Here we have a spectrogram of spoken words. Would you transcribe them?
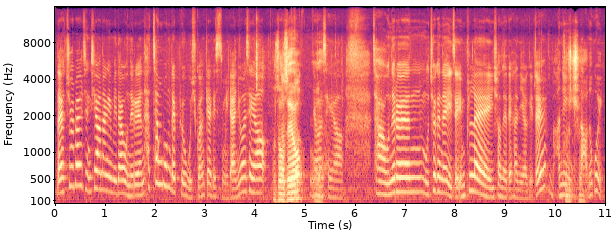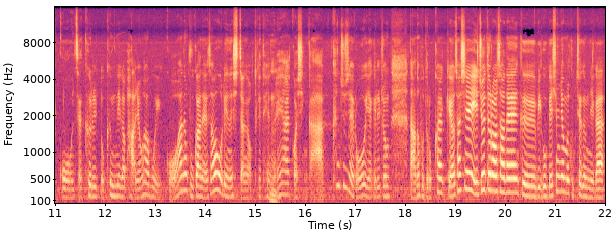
네, 출발 증시 현황입니다. 오늘은 하창봉 대표 모시고 함께하겠습니다. 안녕하세요. 어서 오세요. 안녕하세요. 자, 오늘은 뭐 최근에 이제 인플레이션에 대한 이야기들 많이 그렇죠. 나누고 있고 이제 그를 또 금리가 반영하고 있고 하는 구간에서 우리는 시장에 어떻게 대응을 해야 할 것인가 큰 주제로 이야기를 좀 나눠보도록 할게요. 사실 2주 들어서는 그 미국의 10년물 국채 금리가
